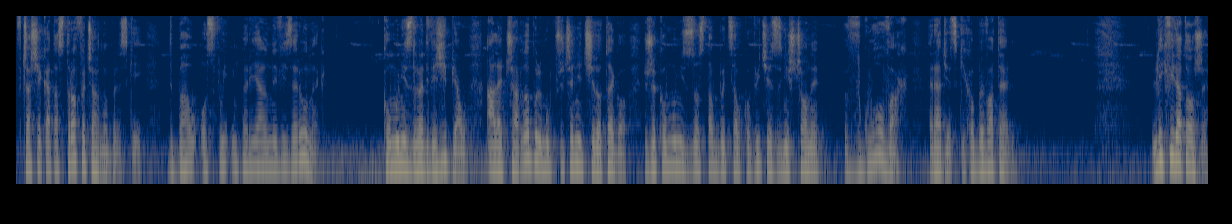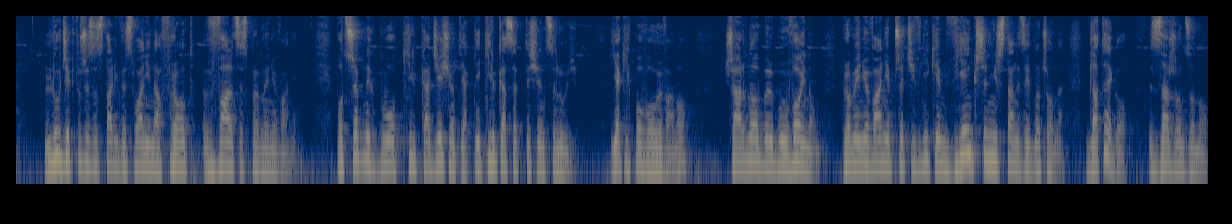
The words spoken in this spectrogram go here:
w czasie katastrofy czarnobylskiej dbał o swój imperialny wizerunek. Komunizm ledwie zipiał, ale Czarnobyl mógł przyczynić się do tego, że komunizm zostałby całkowicie zniszczony w głowach radzieckich obywateli. Likwidatorzy, ludzie, którzy zostali wysłani na front w walce z promieniowaniem. Potrzebnych było kilkadziesiąt, jak nie kilkaset tysięcy ludzi. Jak ich powoływano? Czarnobyl był wojną, promieniowanie przeciwnikiem większym niż Stany Zjednoczone. Dlatego zarządzono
